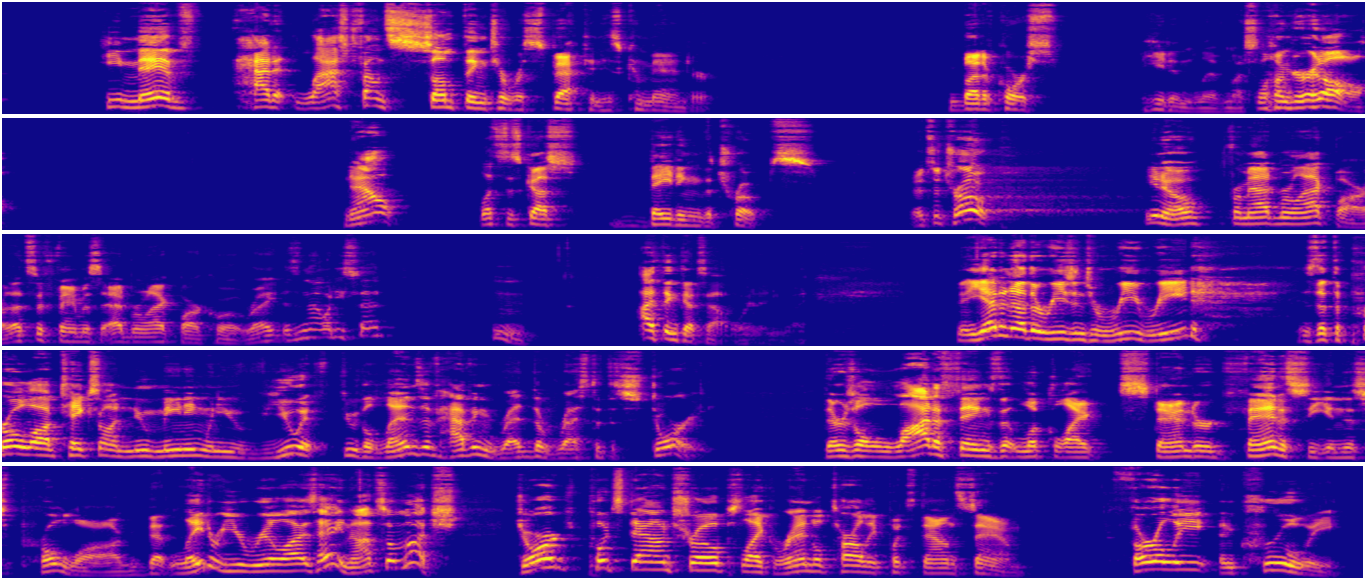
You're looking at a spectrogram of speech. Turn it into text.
he may have had at last found something to respect in his commander. But of course, he didn't live much longer at all. Now, let's discuss baiting the tropes. It's a trope! You know, from Admiral Ackbar. That's a famous Admiral Ackbar quote, right? Isn't that what he said? Hmm. I think that's how anyway. Now, yet another reason to reread is that the prologue takes on new meaning when you view it through the lens of having read the rest of the story. There's a lot of things that look like standard fantasy in this prologue that later you realize, hey, not so much. George puts down tropes like Randyll Tarly puts down Sam. Thoroughly and cruelly.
